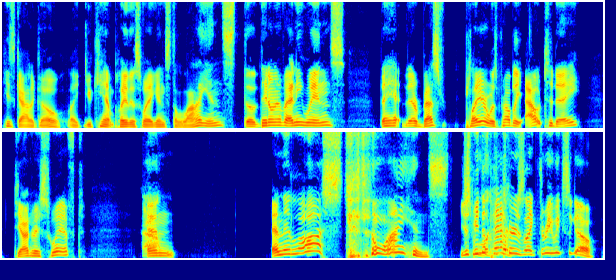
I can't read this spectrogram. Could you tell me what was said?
he's got to go. Like you can't play this way against the Lions. The, they don't have any wins. They their best player was probably out today, D'Andre Swift, Ow. and and they lost to the Lions. You just beat Look the Packers the, like three weeks ago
